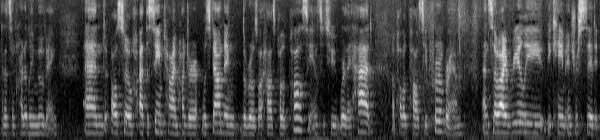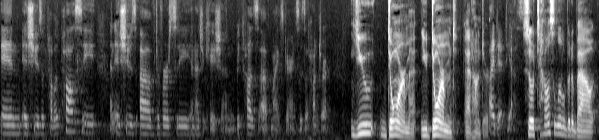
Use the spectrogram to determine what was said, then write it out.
and that's incredibly moving. And also, at the same time, Hunter was founding the Roosevelt House Public Policy Institute, where they had a public policy program. And so I really became interested in issues of public policy and issues of diversity in education because of my experiences at Hunter. You dorm at you dormed at Hunter. I did, yes. So tell us a little bit about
